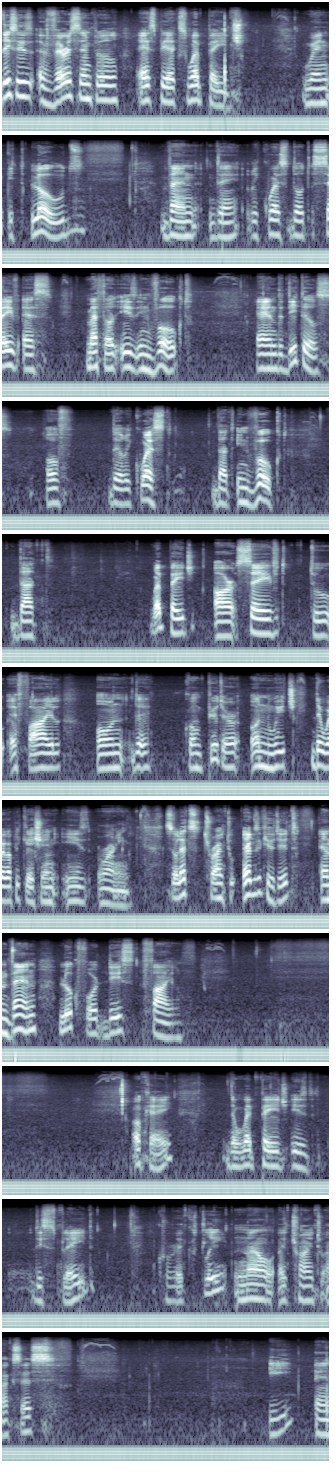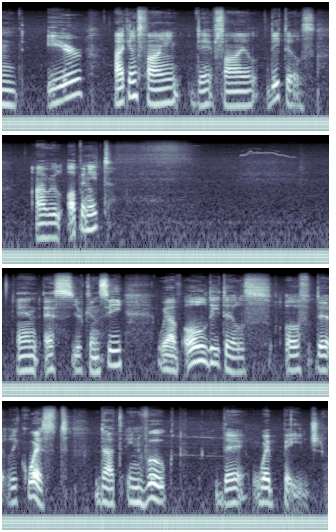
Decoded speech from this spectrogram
This is a very simple ASPX web page. When it loads, then the request.saveas method is invoked and the details of the request that invoked that web page are saved to a file on the computer on which the web application is running. So let's try to execute it and then look for this file. Okay, the web page is displayed correctly. Now I try to access E and here I can find the file details. I will open it and as you can see we have all details of the request that invoked the web page.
